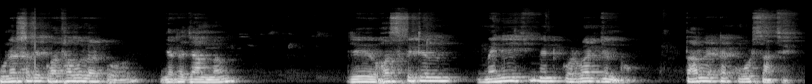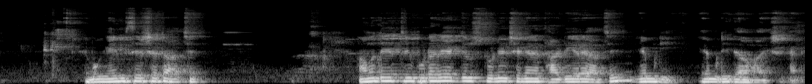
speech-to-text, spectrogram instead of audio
ওনার সাথে কথা বলার পর যেটা জানলাম যে হসপিটাল ম্যানেজমেন্ট করবার জন্য তারও একটা কোর্স আছে এবং এইমসে সেটা আছে। আমাদের ত্রিপুরারই একজন স্টুডেন্ট সেখানে থার্ড ইয়ারে আছে এমডি এমডি দেওয়া হয় সেখানে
